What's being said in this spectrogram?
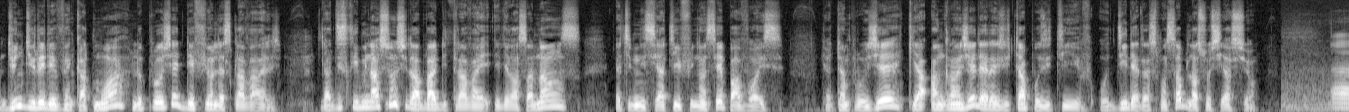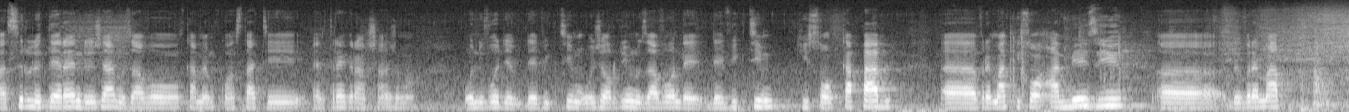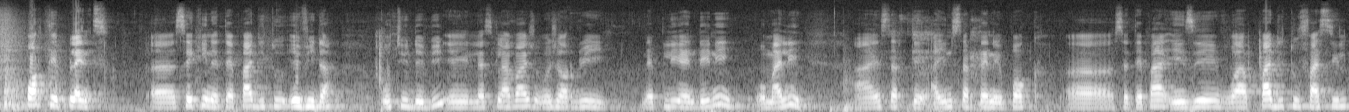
D'une durée de 24 mois, le projet Défiant l'esclavage, la discrimination sur la base du travail et de l'ascendance est une initiative financée par Voice. C'est un projet qui a engrangé des résultats positifs au dit des responsables de l'association. Euh, sur le terrain déjà, nous avons quand même constaté un très grand changement au niveau des, victimes. Aujourd'hui, nous avons des, victimes qui sont capables, euh, vraiment, qui sont à mesure euh, de vraiment porter plainte euh, ce qui n'était pas du tout évident au tout début. Et l'esclavage aujourd'hui n'est plus un déni au Mali. À, un certain, à une certaine époque, euh, ce n'était pas aisé, voire pas du tout facile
